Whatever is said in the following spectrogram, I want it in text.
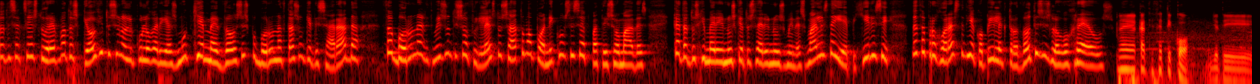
25% της αξίας του ρεύματος και όχι του συνολικού λογαριασμού και με δόσεις που μπορούν να φτάσουν και τις 40, θα μπορούν να ρυθμίζουν τις οφειλές τους άτομα που ανήκουν στις ευπαθείς ομάδες. Κατά τους χειμερινούς και τους θερινούς μήνες, μάλιστα, η επιχείρηση δεν θα προχωρά στη διακοπή ηλεκτροδότησης λόγω χρέους. Είναι κάτι θετικό για την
